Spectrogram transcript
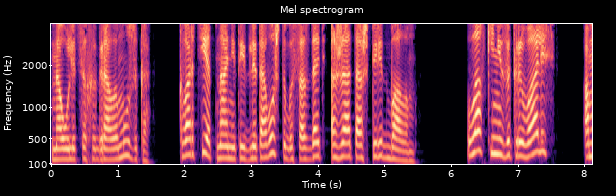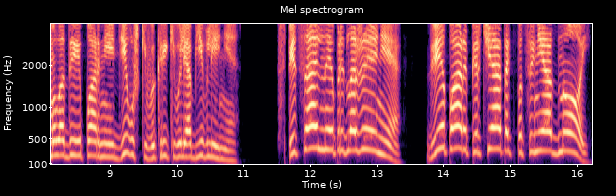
На улицах играла музыка, квартет, нанятый для того, чтобы создать ажиотаж перед балом. Лавки не закрывались, а молодые парни и девушки выкрикивали объявления. «Специальное предложение! Две пары перчаток по цене одной!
